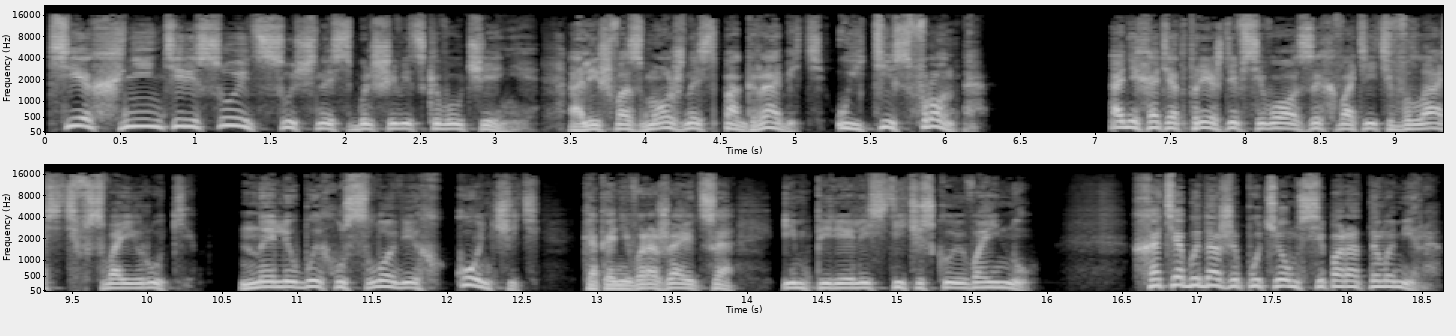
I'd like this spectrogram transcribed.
Тех не интересует сущность большевистского учения, а лишь возможность пограбить, уйти с фронта. Они хотят прежде всего захватить власть в свои руки, на любых условиях кончить, как они выражаются, империалистическую войну, хотя бы даже путем сепаратного мира.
